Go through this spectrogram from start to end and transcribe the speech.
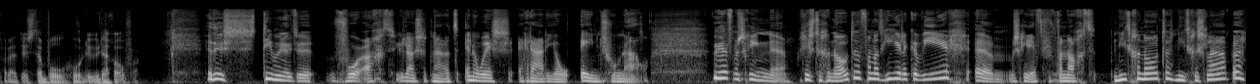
vanuit Istanbul hoorde u daarover. Het is tien minuten voor acht. U luistert naar het NOS Radio 1 journaal. U heeft misschien uh, gisteren genoten van het heerlijke weer. Misschien heeft u vannacht niet genoten, niet geslapen.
